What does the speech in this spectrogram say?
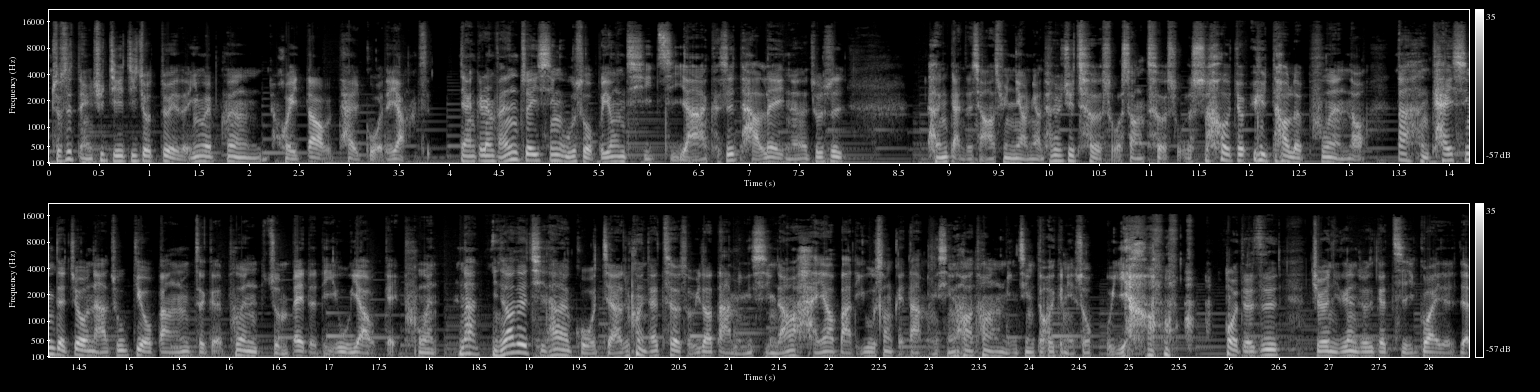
就是等于去接机就对了，因为 Poon 回到泰国的样子。两个人反正追星无所不用其极啊，可是塔雷呢，就是。很赶着想要去尿尿，他就去厕所上厕所的时候，就遇到了 Poon 哦。那很开心的就拿出 Gil 帮这个 Poon 准备的礼物要给 Poon。那你知道在其他的国家，如果你在厕所遇到大明星，然后还要把礼物送给大明星的话，通常明星都会跟你说不要。或者是觉得你这个人就是个奇怪的人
